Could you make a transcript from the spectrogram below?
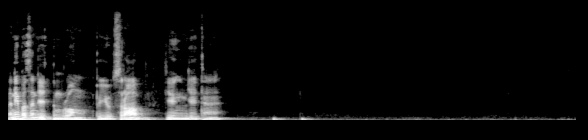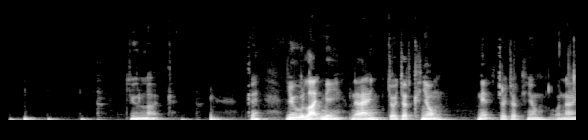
អានេះបើសិនជាតម្រង់ប្រយោគស្របយើងនិយាយថា you like okay you like me អ្នកឯងចូលចិត្តខ្ញុំ អ្នកចូលចិត្តខ្ញុំអូនឯង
